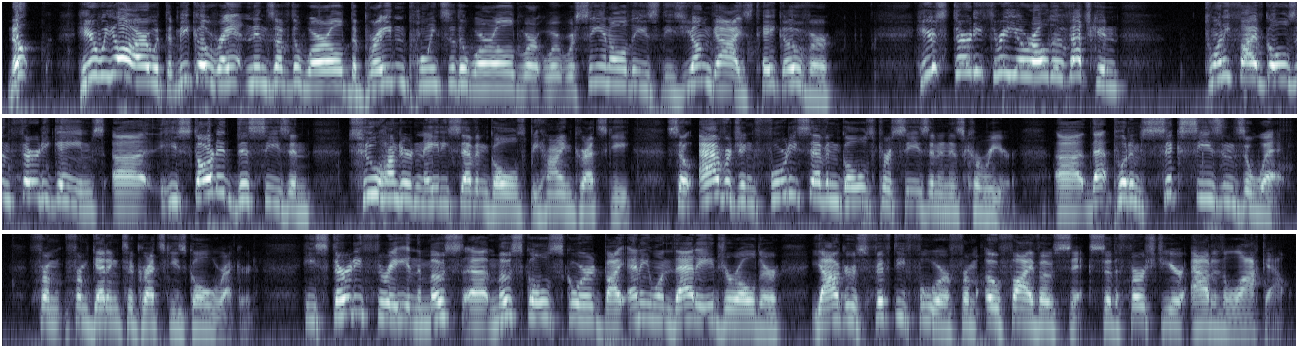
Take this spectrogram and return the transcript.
nope. Here we are with the Mikko Rantanens of the world, the Brayden Points of the world. We're, we're, we're seeing all these, these young guys take over. Here's 33 year old Ovechkin, 25 goals in 30 games. Uh, he started this season 287 goals behind Gretzky, so averaging 47 goals per season in his career. Uh, that put him six seasons away from, from getting to Gretzky's goal record. He's 33 and the most uh, most goals scored by anyone that age or older. Jagr's 54 from 0506, so the first year out of the lockout.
